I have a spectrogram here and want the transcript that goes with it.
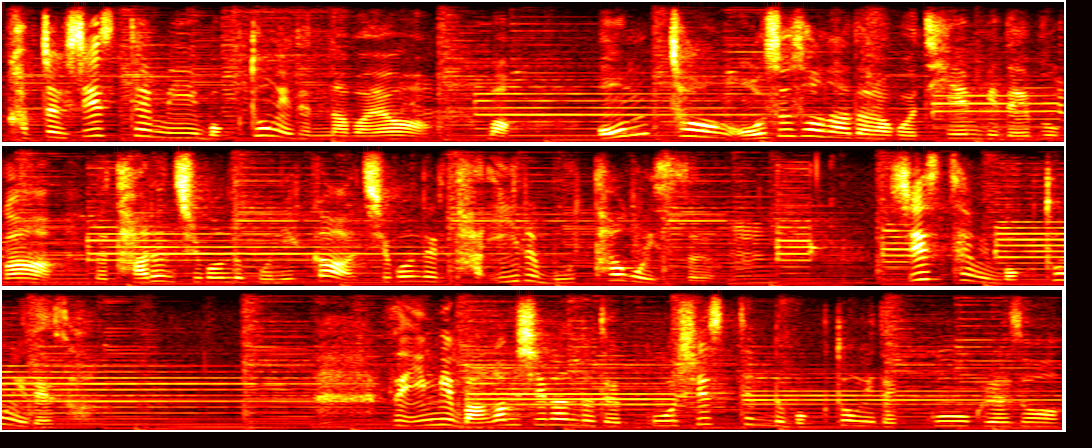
갑자기 시스템이 먹통이 됐나 봐요. 막 엄청 어수선하더라고요. DMB 내부가. 다른 직원들 보니까 직원들이 다 일을 못 하고 있어요. 시스템이 먹통이 돼서. 그래서 이미 마감 시간도 됐고 시스템도 먹통이 됐고 그래서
